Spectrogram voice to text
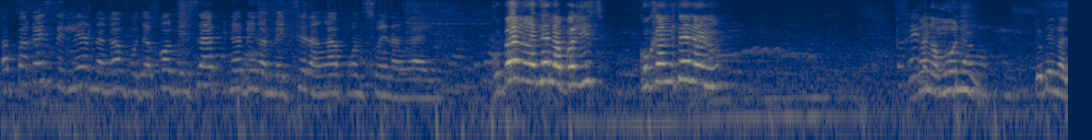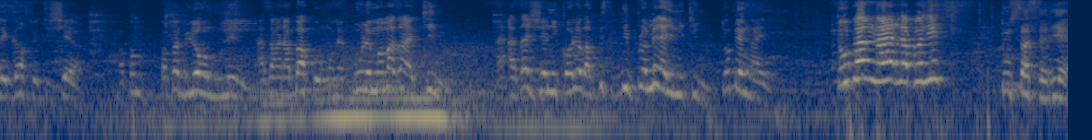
Appareil cellulaire na nga vodacom eza pina benga médecin na nga prendre soin na ngai. Koubang à la police? Koukangte nanou. nga namoni tobenga le grand féticheur papa, papa biloko monene azala na bakongo mais pour le moment aza na kini aza gynécologue apesi diplômé na unikini tobenga ye Toubang à la police? tout ça c'est rien.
